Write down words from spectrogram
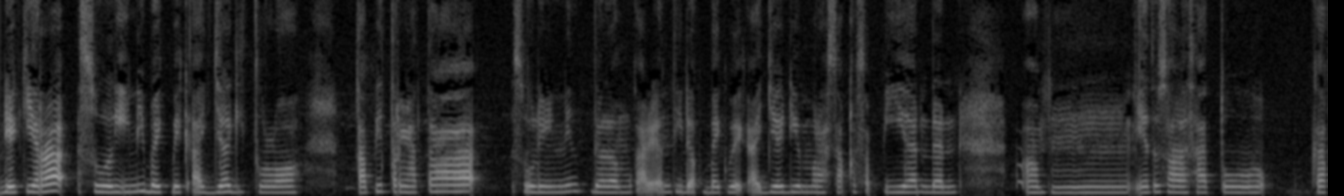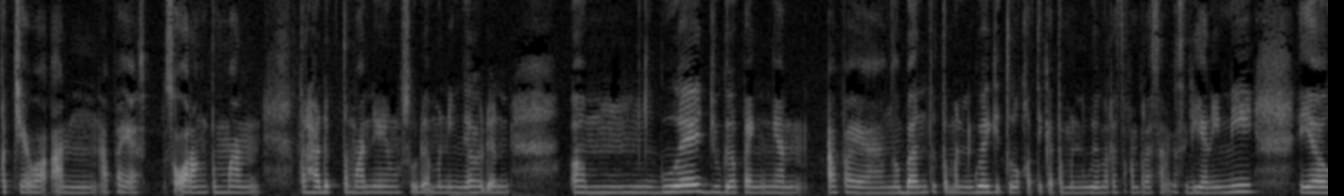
dia kira Suli ini baik-baik aja gitu loh. Tapi ternyata Suli ini dalam keadaan tidak baik-baik aja dia merasa kesepian dan um, itu salah satu kekecewaan apa ya seorang teman terhadap temannya yang sudah meninggal. Dan um, gue juga pengen apa ya ngebantu teman gue gitu ketika teman gue merasakan perasaan kesedihan ini yang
